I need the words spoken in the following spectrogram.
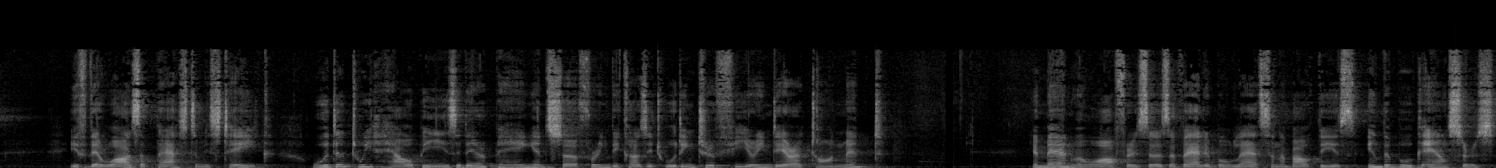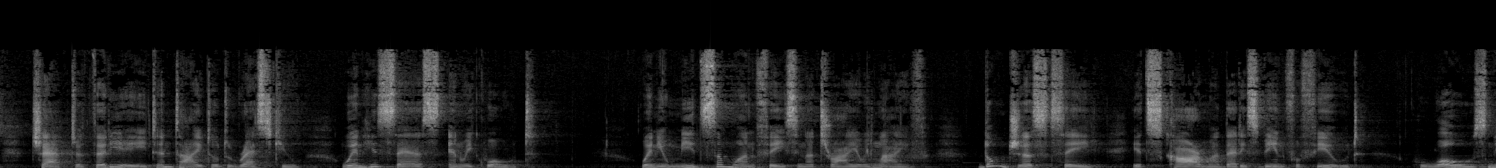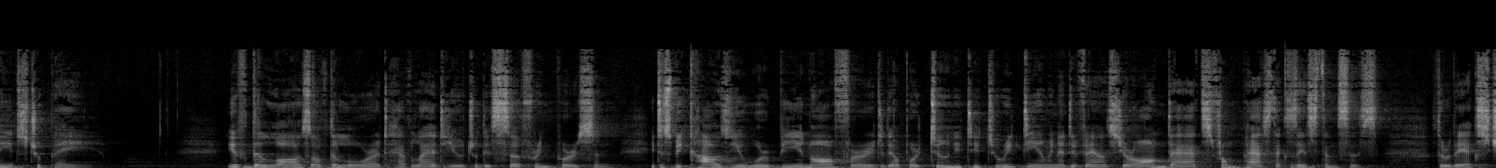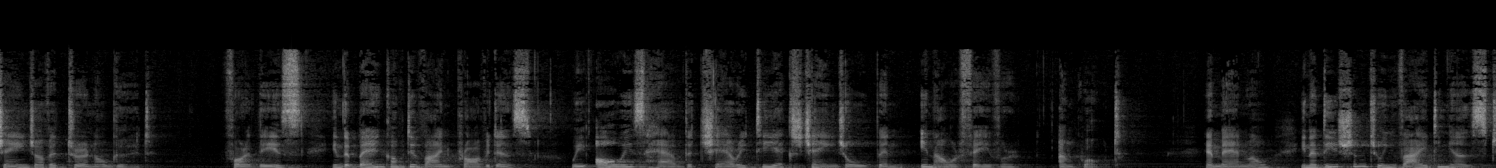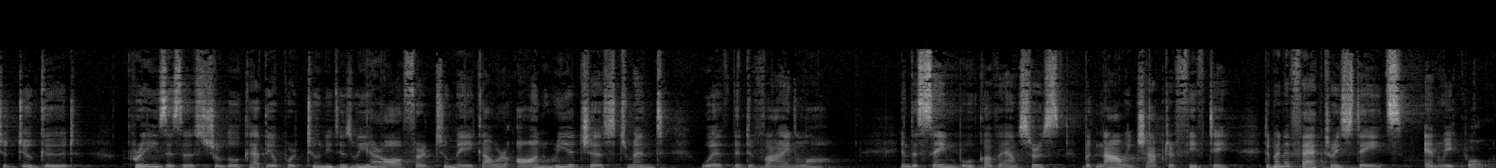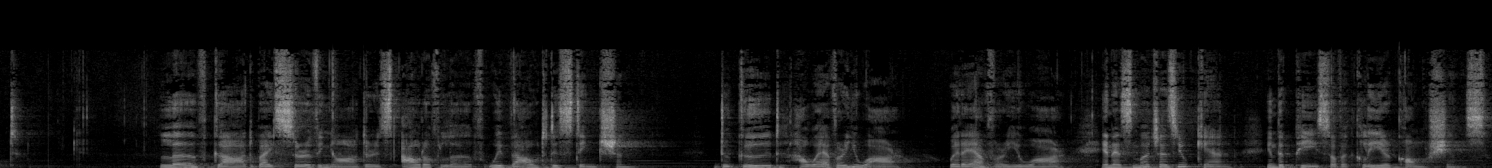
If there was a past mistake, wouldn't we help ease their pain and suffering because it would interfere in their atonement? Emmanuel offers us a valuable lesson about this in the book Answers, chapter 38, entitled Rescue, when he says, and we quote, when you meet someone facing a trial in life, don't just say, it's karma that is being fulfilled. Who owes needs to pay. If the laws of the Lord have led you to this suffering person, it is because you were being offered the opportunity to redeem in advance your own debts from past existences through the exchange of eternal good. For this, in the bank of divine providence, we always have the charity exchange open in our favor. Unquote. Emmanuel, in addition to inviting us to do good, praises us to look at the opportunities we are offered to make our own readjustment with the divine law. In the same book of answers, but now in chapter 50, the benefactor states, and we quote Love God by serving others out of love without distinction. Do good however you are, wherever you are, and as much as you can in the peace of a clear conscience.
